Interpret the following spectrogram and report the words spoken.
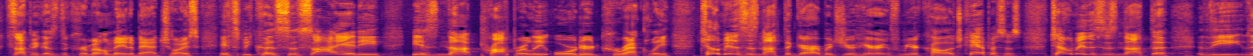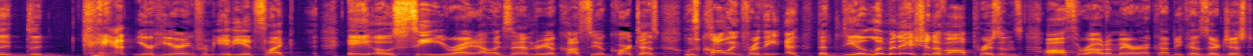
It's not because the criminal made a bad choice. It's because society is not properly ordered correctly. Tell me this is not the garbage you're hearing from your college campuses. Tell me this is not the the the, the cant you're hearing from idiots like AOC, right? Alexandria Ocasio-Cortez, who's calling for the, uh, the the elimination of all prisons all throughout America because they're just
